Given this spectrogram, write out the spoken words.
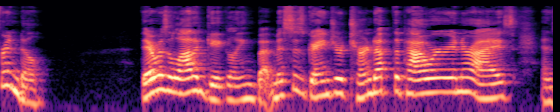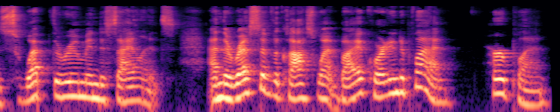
Frindle. There was a lot of giggling, but Mrs. Granger turned up the power in her eyes and swept the room into silence, and the rest of the class went by according to plan, her plan.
